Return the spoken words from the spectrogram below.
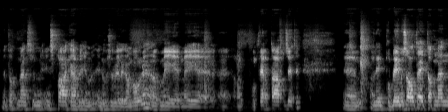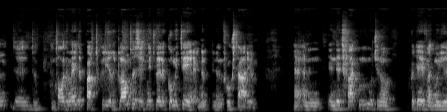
dat mensen inspraak hebben in, in, hoe ze willen gaan wonen en ook mee, mee aan een ontwerptafel zitten. Alleen het probleem is altijd dat men de, de, in het algemeen de particuliere klanten zich niet willen committeren in een, in een vroeg stadium. en in, in, dit vak moet je nog, op een gegeven moment moet je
